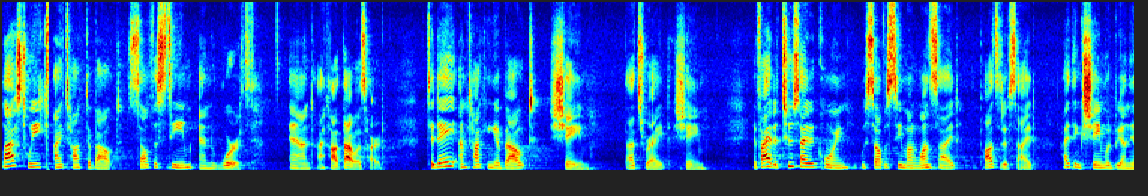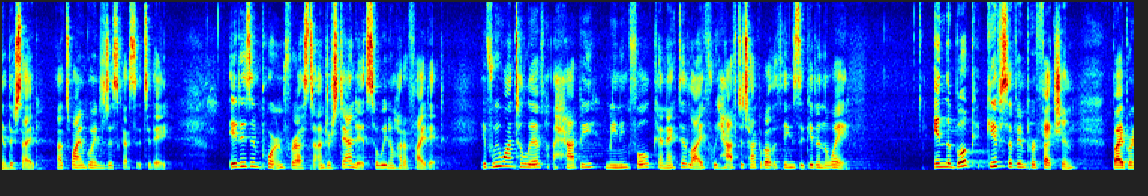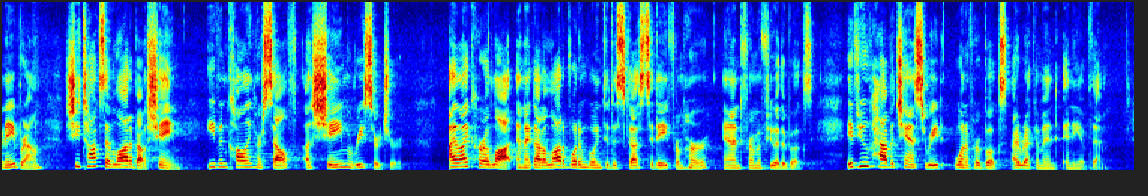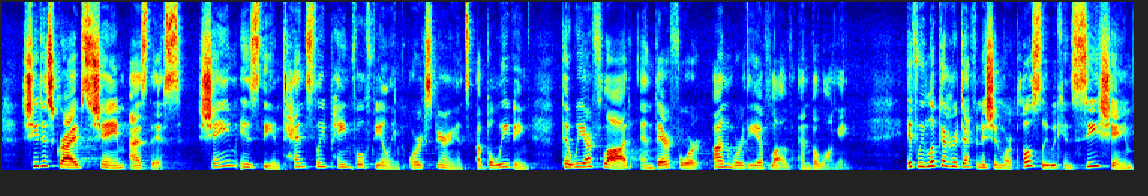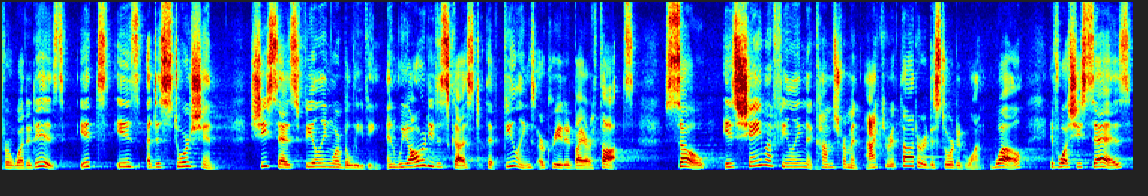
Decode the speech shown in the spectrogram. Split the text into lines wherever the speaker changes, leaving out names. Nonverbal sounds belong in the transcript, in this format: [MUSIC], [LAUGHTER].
Last week, I talked about self esteem and worth, and I thought that was hard. Today, I'm talking about shame. That's right, shame. If I had a two sided coin with self esteem on one side, the positive side, I think shame would be on the other side. That's why I'm going to discuss it today. It is important for us to understand it so we know how to fight it. If we want to live a happy, meaningful, connected life, we have to talk about the things that get in the way. In the book Gifts of Imperfection, by Brene Brown, she talks a lot about shame, even calling herself a shame researcher. I like her a lot, and I got a lot of what I'm going to discuss today from her and from a few other books. If you have a chance to read one of her books, I recommend any of them. She describes shame as this Shame is the intensely painful feeling or experience of believing that we are flawed and therefore unworthy of love and belonging. If we look at her definition more closely, we can see shame for what it is it is a distortion. She says feeling or believing, and we already discussed that feelings are created by our thoughts. So, is shame a feeling that comes from an accurate thought or a distorted one? Well, if what she says,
